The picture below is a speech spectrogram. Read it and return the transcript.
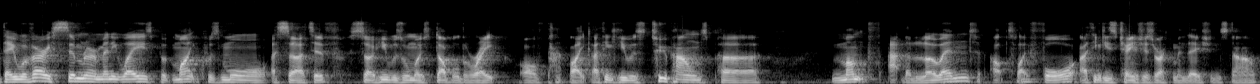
they were very similar in many ways, but Mike was more assertive. So he was almost double the rate of, like, I think he was two pounds per month at the low end, up to like four. I think he's changed his recommendations now.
